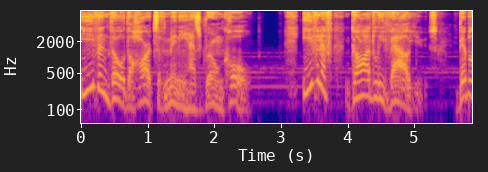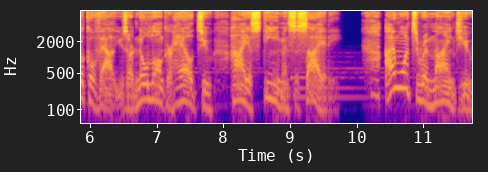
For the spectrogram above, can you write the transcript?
Even though the hearts of many has grown cold, even if godly values, biblical values are no longer held to high esteem in society, I want to remind you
